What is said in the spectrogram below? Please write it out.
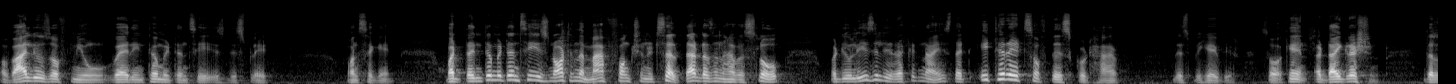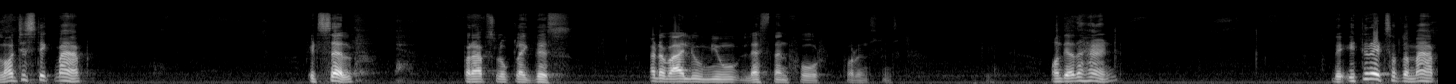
or values of mu where intermittency is displayed once again but the intermittency is not in the map function itself that does not have a slope but you will easily recognize that iterates of this could have this behavior. So again a digression the logistic map itself perhaps look like this at a value mu less than 4 for instance. On the other hand the iterates of the map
